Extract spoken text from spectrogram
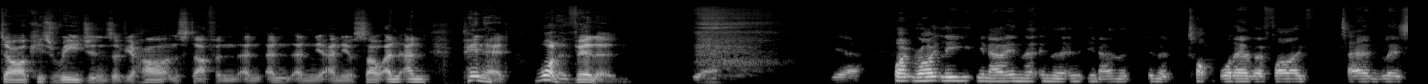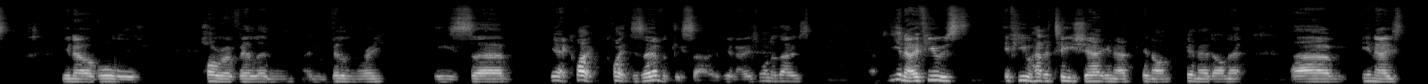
darkest regions of your heart and stuff, and and and and, and your soul. And and Pinhead, what a villain! Yeah, yeah, quite rightly. You know, in the in the you know in the in the top whatever five ten list, you know, of all horror villain and villainry he's uh, yeah quite quite deservedly so. You know, he's one of those. You know, if you was if you had a T-shirt, you know, pin on pinhead on it, um, you know, he's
